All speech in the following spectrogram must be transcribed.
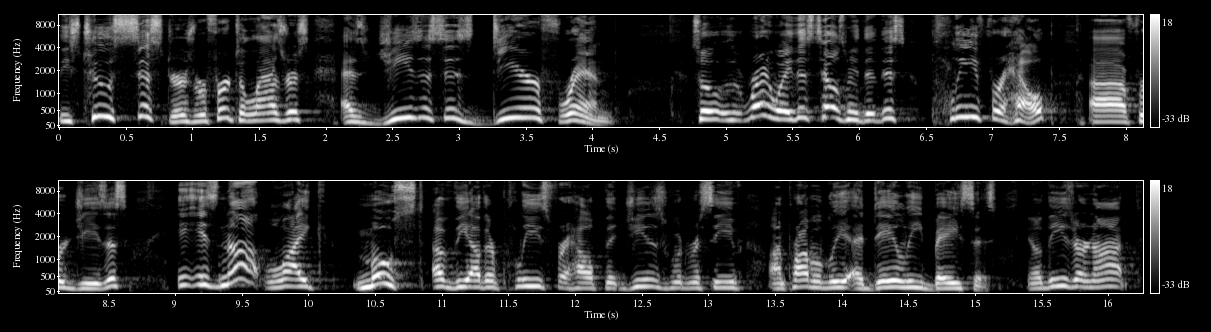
these two sisters refer to Lazarus as Jesus' dear friend. So, right away, this tells me that this plea for help uh, for Jesus is not like most of the other pleas for help that Jesus would receive on probably a daily basis. You know, these are not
